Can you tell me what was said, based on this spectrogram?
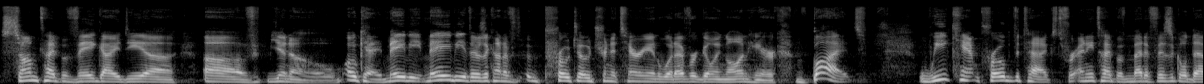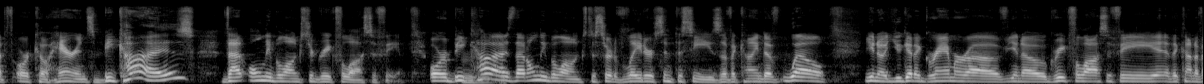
some type of vague idea of, you know, okay, maybe maybe there's a kind of proto Trinitarian whatever going on here, but we can't probe the text for any type of metaphysical depth or coherence because that only belongs to Greek philosophy, or mm-hmm. because mm-hmm. that only belongs to sort of later syntheses of a kind of, well, you know, you get a grammar of, you know, Greek philosophy, the kind of,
